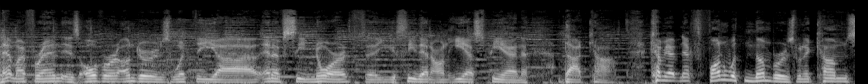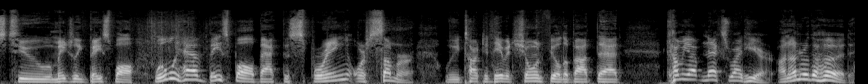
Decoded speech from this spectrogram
That, my friend, is over unders with the uh, NFC North. Uh, you can see that on ESPN.com. Coming up next, fun with numbers when it comes to Major League Baseball. Will we have baseball back this spring or summer? We talked to David Schoenfield about that. Coming up next, right here on Under the Hood.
